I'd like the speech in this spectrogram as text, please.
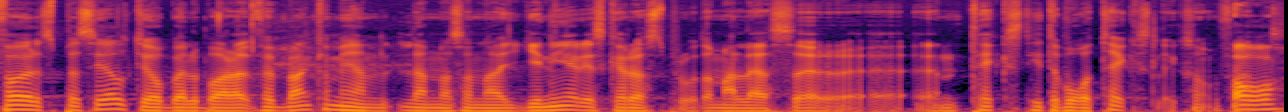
För ett speciellt jobb eller bara, för ibland kan man lämna sådana generiska röstprov där man läser eh, en text, hittar på text liksom. för Ja, att-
